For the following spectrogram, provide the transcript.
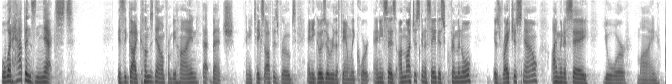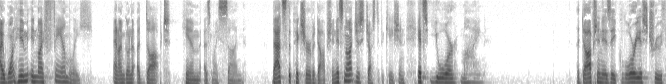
Well, what happens next is that God comes down from behind that bench and he takes off his robes and he goes over to the family court and he says, I'm not just going to say this criminal is righteous now, I'm going to say, You're mine. I want him in my family and I'm going to adopt him as my son. That's the picture of adoption. It's not just justification, it's your mine. Adoption is a glorious truth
